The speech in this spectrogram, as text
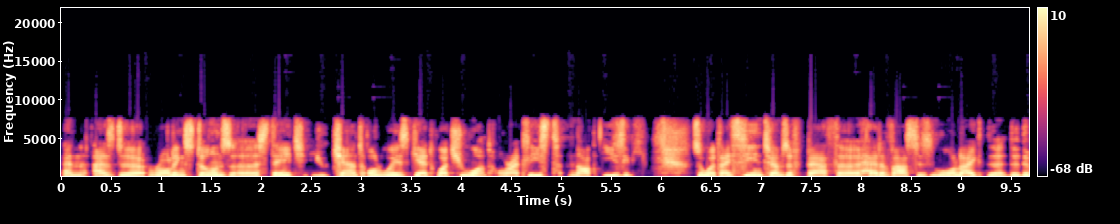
And as the Rolling Stones uh, state, you can't always get what you want, or at least not easily. So what I see in terms of path uh, ahead of us is more like the, the, the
